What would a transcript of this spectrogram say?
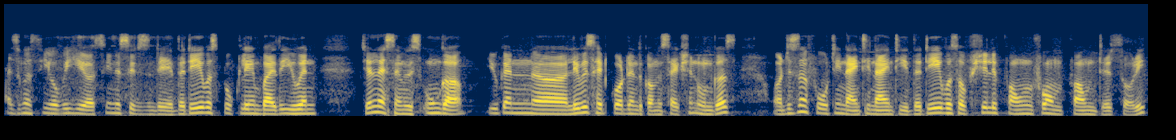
as you can see over here, Senior Citizen Day. The day was proclaimed by the UN General Assembly, UNGA. You can uh, leave its headquarters in the comment section, UNGA's on December 14, 1990, the day was officially found, form, founded. Sorry,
